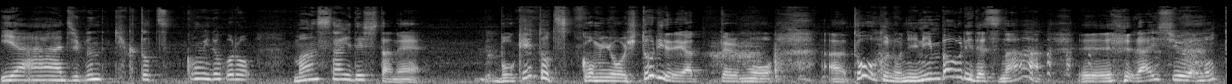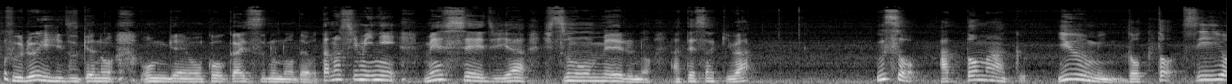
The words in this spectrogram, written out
いやー、自分で聞くとツッコミどころ満載でしたね。ボケとツッコミを一人でやってるもうあトークの二人羽織ですな、えー、来週はもっと古い日付の音源を公開するのでお楽しみに。メッセージや質問メールの宛先は嘘アットマークユーミン .co.jp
